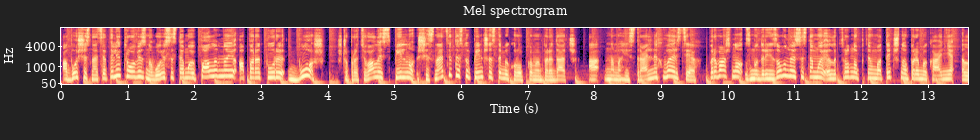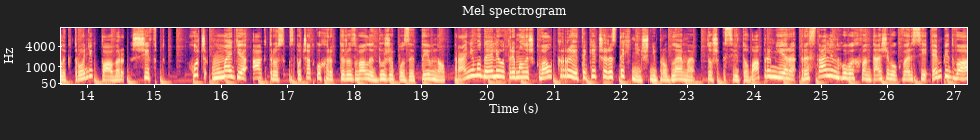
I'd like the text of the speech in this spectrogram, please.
або 16-літрові з новою системою паливної апаратури Bosch, що працювали спільно 16-ступінчастими коробками передач. А на магістральних версіях переважно з модернізованою системою електронно-пневматичного перемикання Electronic Power Shift. Хоч в медіа Actros спочатку характеризували дуже позитивно, ранні моделі отримали шквал критики через технічні проблеми. Тож світова прем'єра рестайлінгових вантажівок версії MP2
